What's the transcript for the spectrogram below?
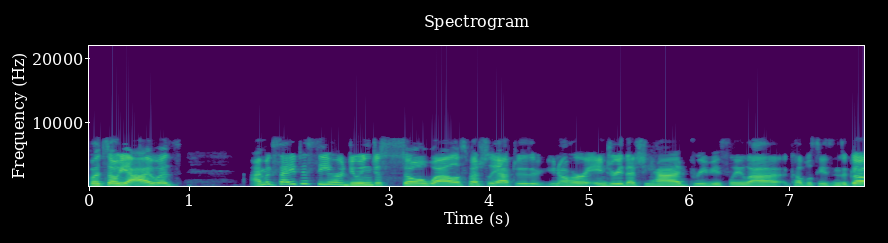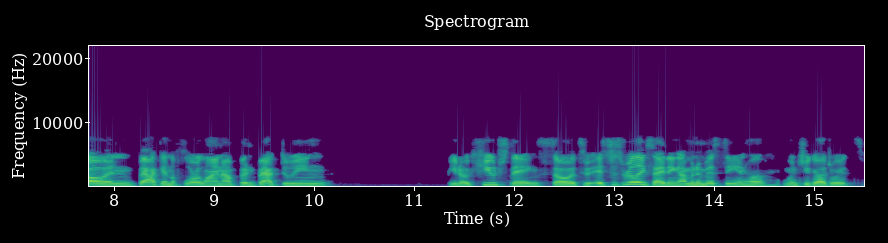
but so yeah, I was I'm excited to see her doing just so well, especially after you know her injury that she had previously a couple seasons ago, and back in the floor lineup and back doing you know huge things. So it's it's just really exciting. I'm gonna miss seeing her when she graduates.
